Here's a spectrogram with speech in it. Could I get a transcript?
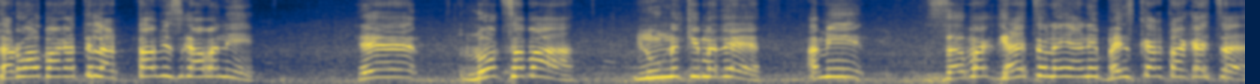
तडवळ भागातील अठ्ठावीस गावांनी हे लोकसभा निवडणुकीमध्ये आम्ही सहभाग घ्यायचं नाही आणि बहिष्कार टाकायचं.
